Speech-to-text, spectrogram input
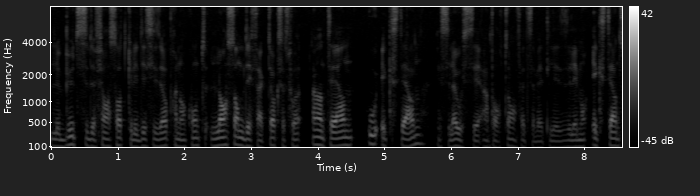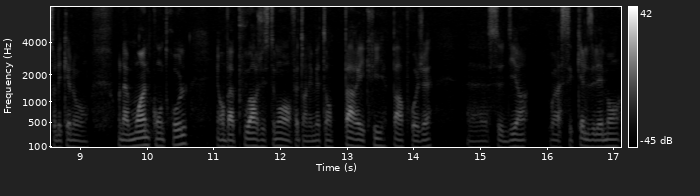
le but, c'est de faire en sorte que les décideurs prennent en compte l'ensemble des facteurs, que ce soit interne ou externe. Et c'est là où c'est important, en fait, ça va être les éléments externes sur lesquels on, on, a moins de contrôle. Et on va pouvoir justement, en fait, en les mettant par écrit, par projet, euh, se dire, voilà, c'est quels éléments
